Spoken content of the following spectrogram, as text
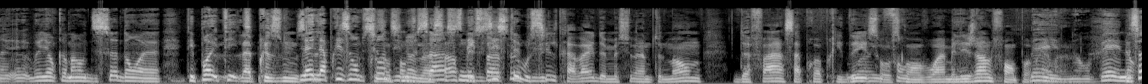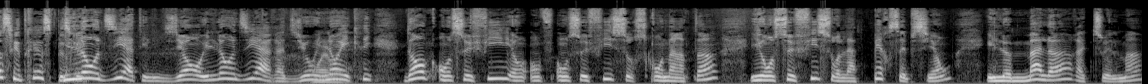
euh, voyons comment on dit ça, dont euh, t'es pas, La, la, la présomption d'innocence n'existe plus. aussi le travail de monsieur, madame, tout le monde de faire sa propre idée Ouais, sur ce qu'on voit. Mais les gens le font pas Ben vraiment. non, ben non. Mais ça, c'est triste. Parce Ils que- l'ont dit à la télévision, ils l'ont dit à la radio, Ouais, ils l'ont ouais. écrit. Donc, on se fie, on, on- on se fie sur ce qu'on entend et on se fie sur la perception. Et le malheur actuellement,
